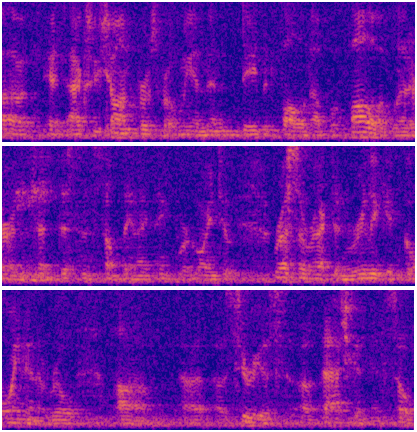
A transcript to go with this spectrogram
uh, and actually Sean first wrote me, and then David followed up with a follow-up letter and said, this is something I think we're going to resurrect and really get going in a real um, uh, serious uh, fashion. And so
